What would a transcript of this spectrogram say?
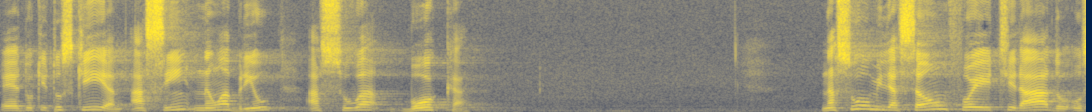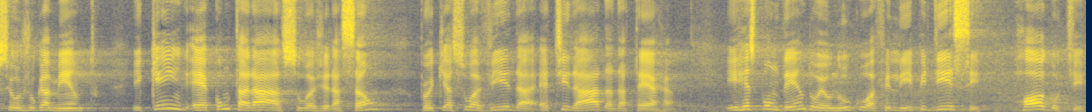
é, do que tosquia, assim não abriu a sua boca. Na sua humilhação foi tirado o seu julgamento, e quem é, contará a sua geração? Porque a sua vida é tirada da terra. E respondendo o eunuco a Felipe, disse: rogo-te,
